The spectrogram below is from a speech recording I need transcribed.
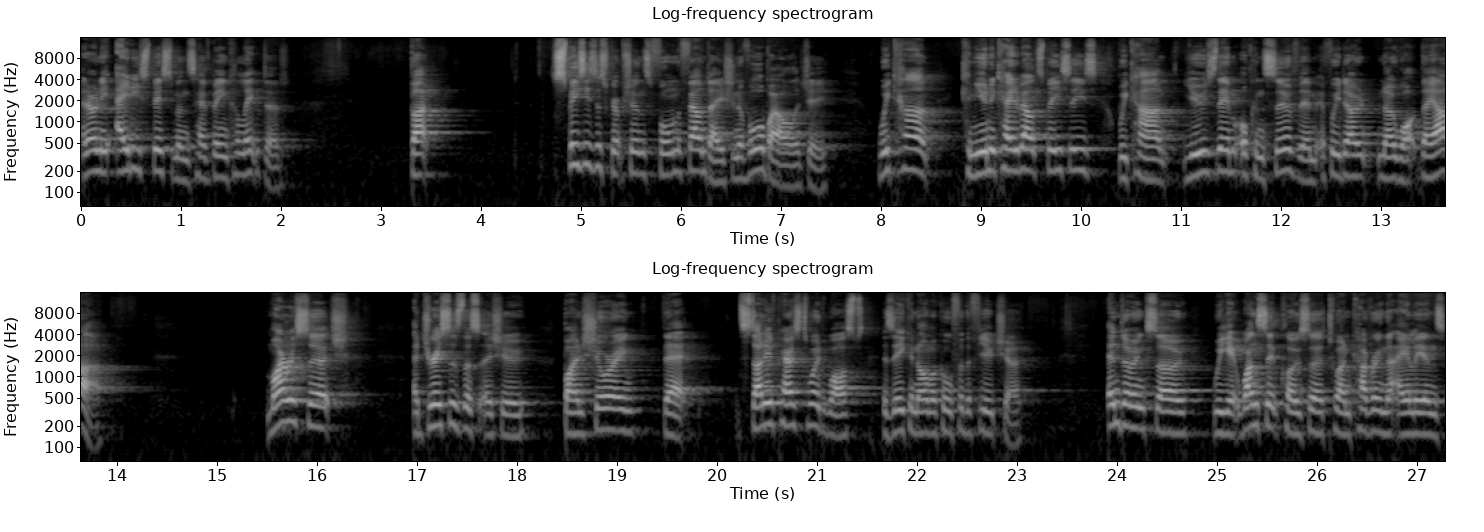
and only 80 specimens have been collected. But species descriptions form the foundation of all biology. We can't communicate about species, we can't use them or conserve them if we don't know what they are. My research addresses this issue by ensuring that study of parasitoid wasps is economical for the future. In doing so, we get one step closer to uncovering the aliens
